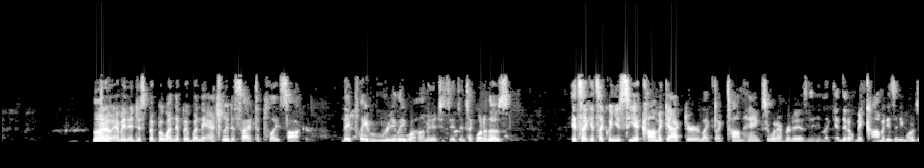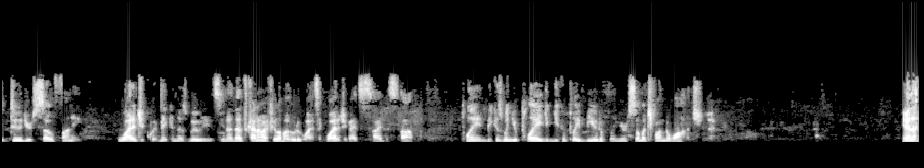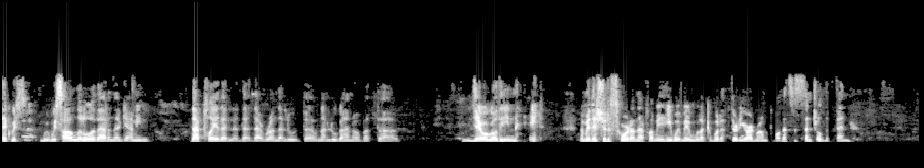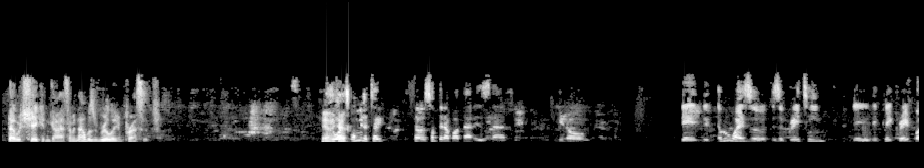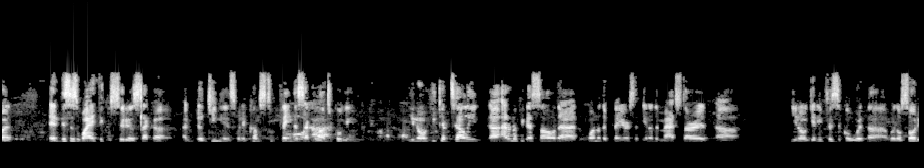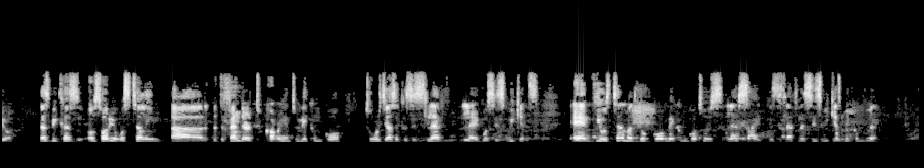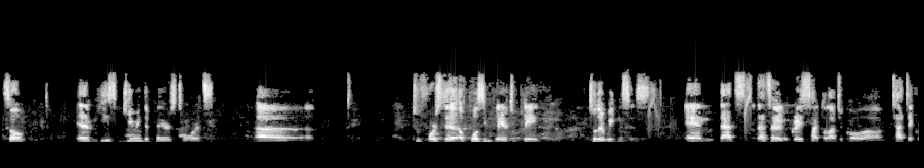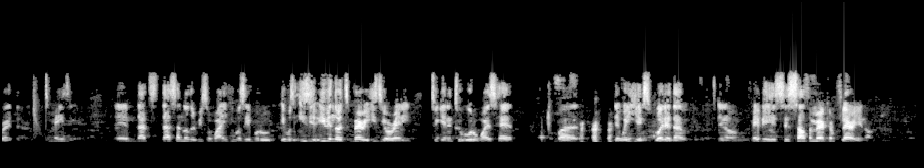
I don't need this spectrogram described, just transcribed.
Well, I know. I mean, it just but but when they but when they actually decide to play soccer, they play really well. I mean, it's just, it's it's like one of those. It's like it's like when you see a comic actor like like Tom Hanks or whatever it is, and like and they don't make comedies anymore. It's like, dude, you're so funny. Why did you quit making those movies? You know, that's kind of how I feel about Uruguay. It's like, why did you guys decide to stop playing? Because when you play, you, you can play beautifully. You're so much fun to watch. Yeah. And I think we we saw a little of that in that game. I mean, that play that that, that run that Lu, the, not Lugano but uh, Diego Godin made. I mean, they should have scored on that play. I mean, he would made like what a 30 yard run with the ball. That's a central defender that was shaking guys. I mean, that was really impressive. Yeah, You guys. want, want me to tell you, tell you something about that is that, you know, they, they Uruguay is a is a great team. They they play great, but and this is why I think Osorio is like a, a, a genius when it comes to playing the psychological game. You know, he kept telling. Uh, I don't know if you guys saw that one of the players at the end of the match started, uh, you know, getting physical with uh, with Osorio. That's because Osorio was telling uh, the defender to cover him to make him go towards the other because his left leg was his weakest. And he was telling him, look, go make him go to his left side because his left leg is weakest. Make him do it. So um, he's gearing the players towards uh, to force the opposing player to play to their weaknesses. And that's that's a great psychological uh, tactic right there. It's amazing, and that's that's another reason why he was able to. It was easier, even though it's very easy already to get into Uruguay's head. But the way he exploited that, you know, maybe it's his South American flair, you know.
